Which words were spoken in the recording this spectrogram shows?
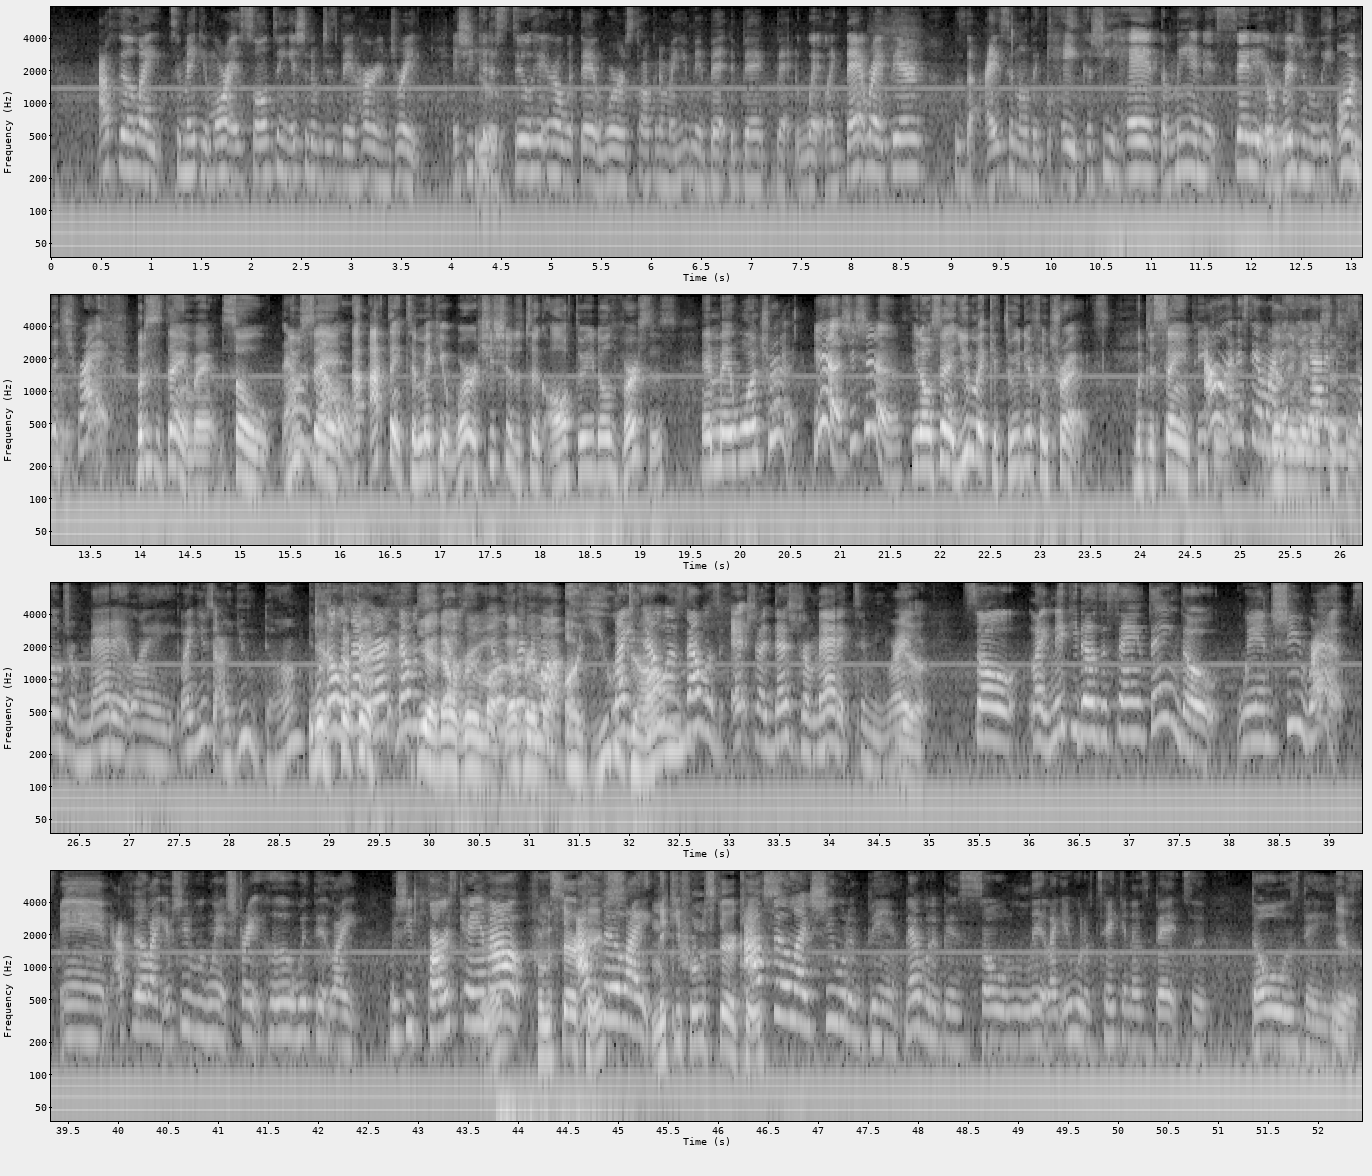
I feel like to make it more insulting, it should have just been her and Drake, and she could have Yeah. still hit her with that words talking about you meant back to back, back to back. Like that right there was the icing on the cake because she had the man that said it Yeah. Mm-hmm. originally on the track. but it's the thing, man. So That you saying. I, I think to make it worse, she should have took all three of those verses and made one track. Yeah, she should have. You know what I'm saying? You make it three different tracks with the same people. I don't understand why Nicki gotta sense be so dramatic. Like, like you said, are you dumb? Yeah. No, was that her? That was Yeah, that was Remy. That was Remy Ma. Ma. Are you like that was that was extra. Like that's dramatic to me, right? Yeah. So like Nicki does the same thing though when she raps, and I feel like if she went straight hood with it, like when she first came Yeah. out, from the staircase. I feel like- Nicki from the staircase. I feel like she would have been that would have been so lit. Like it would have taken us back to those days. Yeah.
